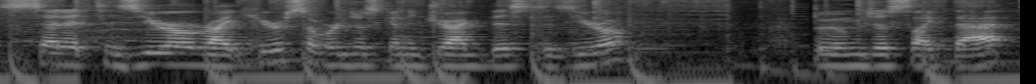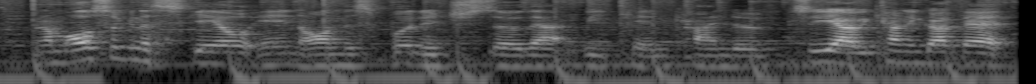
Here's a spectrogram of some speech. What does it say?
set it to zero right here. So we're just to drag this to zero. Boom, just like that. And I'm also to scale in on this footage so that we can kind of, so yeah, we kind of got that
